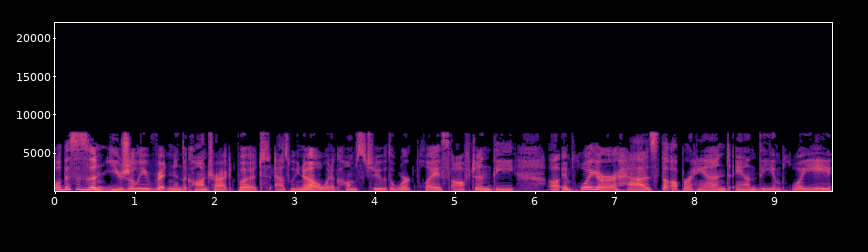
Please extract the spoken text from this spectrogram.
well, this isn't usually written in the contract, but as we know, when it comes to the workplace, often the uh, employer has the upper hand, and the employee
